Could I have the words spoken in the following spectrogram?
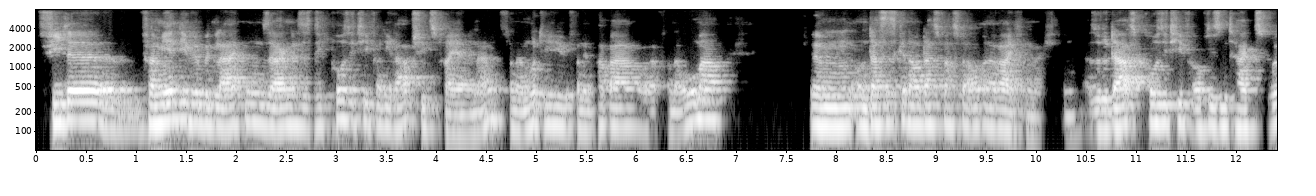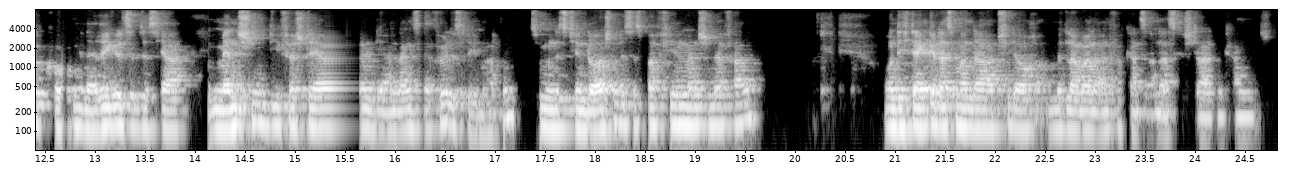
viele Familien, die wir begleiten, sagen, dass sie sich positiv an ihre Abschiedsfeier erinnern, von der Mutti, von dem Papa oder von der Oma. Ähm, und das ist genau das, was wir auch erreichen möchten. Also du darfst positiv auf diesen Tag zurückgucken. In der Regel sind es ja Menschen, die versterben, die ein langes erfülltes Leben hatten. Zumindest hier in Deutschland ist es bei vielen Menschen der Fall. Und ich denke, dass man da Abschiede auch mittlerweile einfach ganz anders gestalten kann. Ich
